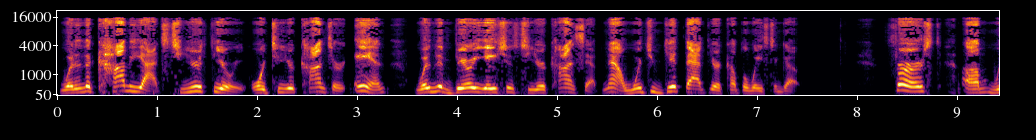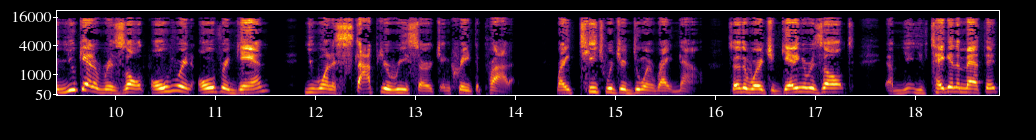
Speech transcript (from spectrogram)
What are the caveats to your theory or to your concept? And what are the variations to your concept? Now, once you get that, there are a couple of ways to go. First, um, when you get a result over and over again, you want to stop your research and create the product, right? Teach what you're doing right now. So in other words, you're getting a result, Um, you, have taken a method,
